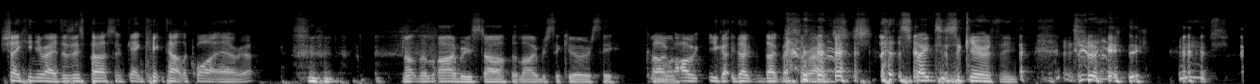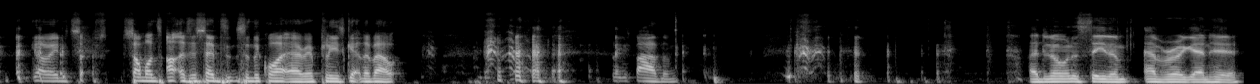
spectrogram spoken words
shaking your head as this person's getting kicked out of the quiet area. Not the library staff, the library security. Come No, oh, you got, don't don't mess around. Straight to security. on. Go in. Someone's uttered a sentence in the quiet area. Please get them out. Please ban them. I do not want to see them ever again here.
